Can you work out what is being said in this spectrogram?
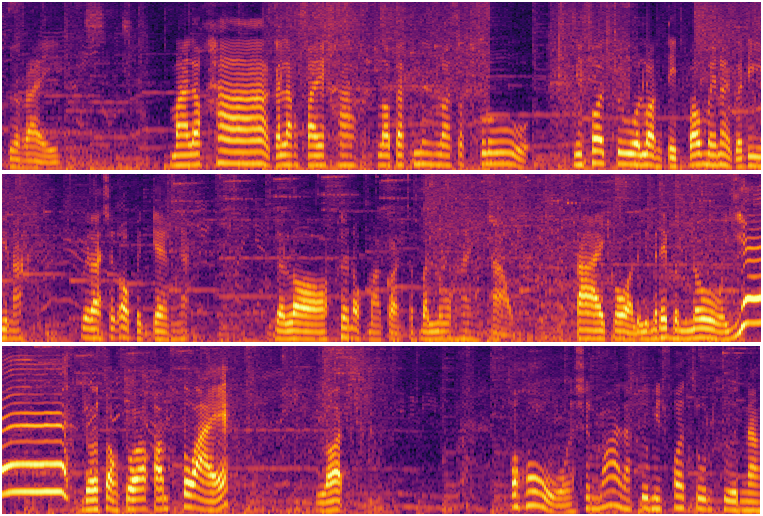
คืออะไร มาแล้วค่ะกำลังไปค่ะ รอแป๊บหนึ่งรอสักครู่มิดฟอร์จูนหล่อนติดป้อมไว้หน่อยก็ดีนะ เวลาฉันออกไปแกงเนี่ย เดี๋ยวรอเพื่อนออกมาก่อนจะบันโลให้อ้าวตายก่อนเลยยังไม่ได้บันโลเย้โดนสองตัวความสวยรอดโอ้โห ฉันว่าแล้วคือมิดฟอร์จูนคือนาง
